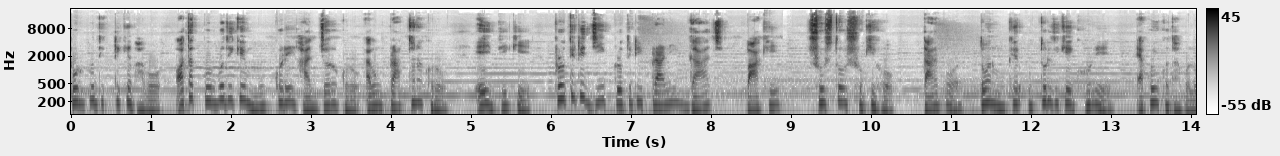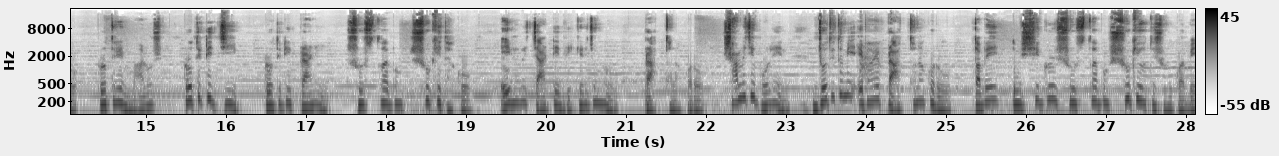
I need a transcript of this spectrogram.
পূর্ব দিকটিকে ভাবো, অর্থাৎ পূর্ব দিকে মুখ করে হাত জড়ো করো এবং প্রার্থনা করো, এই দিকে প্রতিটি জীব, প্রতিটি প্রাণী, গাছ, পাখি সুস্থ সুখী হোক। তারপর তোমার মুখের উত্তর দিকে ঘুরে একই কথা বলো। প্রতিটি মানুষ, প্রতিটি জীব, প্রতিটি প্রাণী সুস্থ এবং সুখী থাকুক। এইভাবে চারটি দিকের জন্য প্রার্থনা করো। স্বামীজি বলেন, যদি তুমি এভাবে প্রার্থনা করো, তবে তুমি শীঘ্রই সুস্থ এবং সুখী হতে শুরু করবে।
